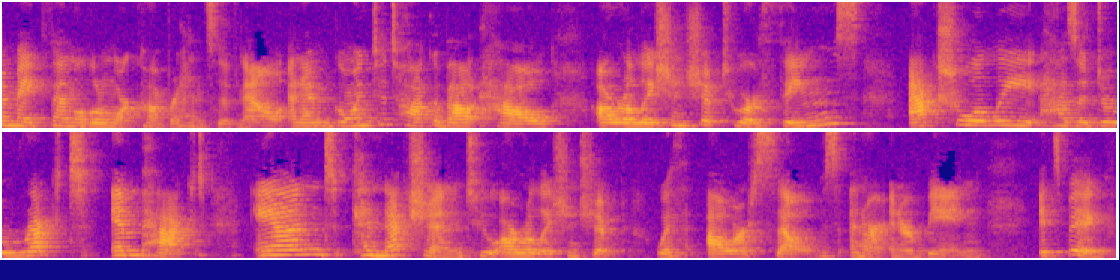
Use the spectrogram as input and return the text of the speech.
to make them a little more comprehensive now, and I'm going to talk about how our relationship to our things actually has a direct impact and connection to our relationship with ourselves and our inner being. It's big,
